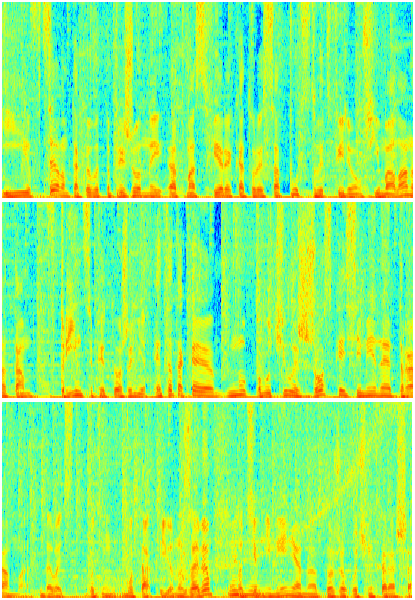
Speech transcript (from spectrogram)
И в целом такой вот напряженной атмосферы, которая сопутствует фильмам Шьямалана, там в принципе тоже нет. Это такая, ну, получилась жесткая семейная драма, давайте будем вот так ее назовем, но тем не менее она тоже очень хороша.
